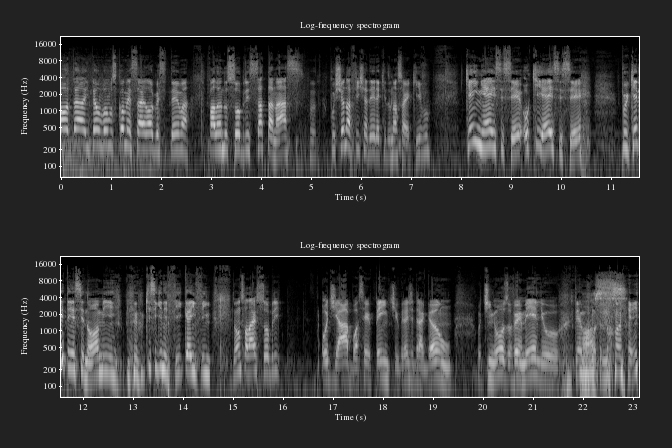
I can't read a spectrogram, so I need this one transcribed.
volta, então vamos começar logo esse tema falando sobre Satanás, puxando a ficha dele aqui do nosso arquivo. Quem é esse ser? O que é esse ser? Por que ele tem esse nome? o que significa? Enfim, vamos falar sobre o diabo, a serpente, o grande dragão, o tinhoso, o vermelho. Tem algum Nossa. outro nome aí?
